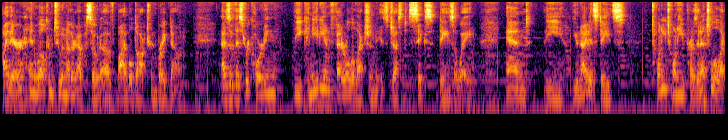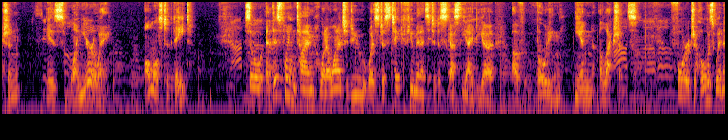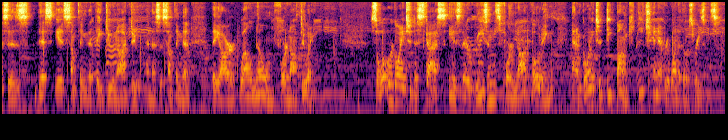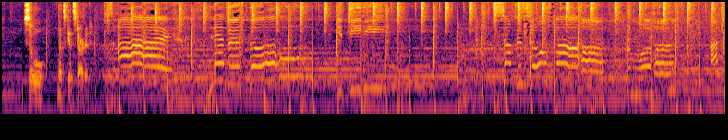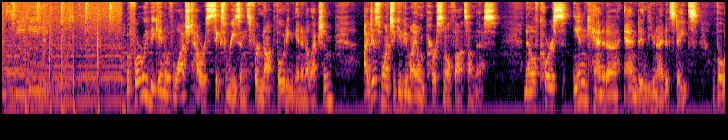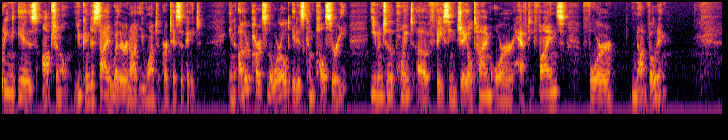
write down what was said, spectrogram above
Hi there, and welcome to another episode of Bible Doctrine Breakdown. As of this recording, the Canadian federal election is just six days away, and the United States 2020 presidential election is one year away, almost to the date. So, at this point in time, what I wanted to do was just take a few minutes to discuss the idea of voting in elections. For Jehovah's Witnesses, this is something that they do not do, and this is something that they are well known for not doing. So, what we're going to discuss is their reasons for not voting, and I'm going to debunk each and every one of those reasons. So, let's get started. Before we begin with Watchtower's six reasons for not voting in an election, I just want to give you my own personal thoughts on this. Now, of course, in Canada and in the United States, voting is optional. You can decide whether or not you want to participate. In other parts of the world, it is compulsory, even to the point of facing jail time or hefty fines for not voting.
